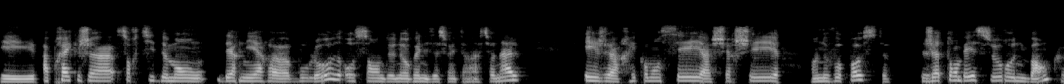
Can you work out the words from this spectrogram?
Et après que j'ai sorti de mon dernier euh, boulot au sein d'une organisation internationale, et j'ai recommencé à chercher un nouveau poste. J'ai tombé sur une banque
